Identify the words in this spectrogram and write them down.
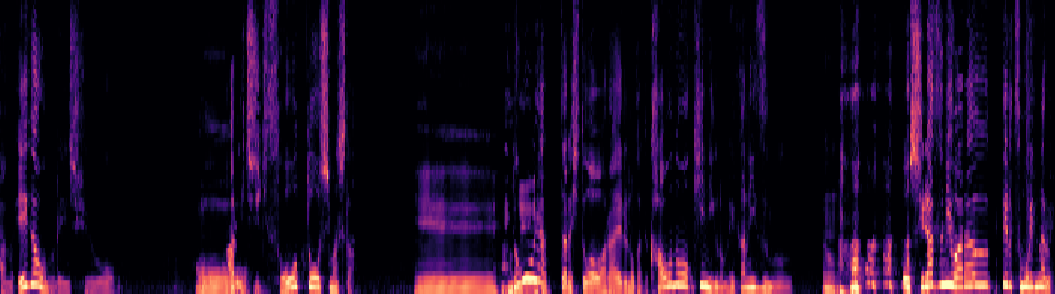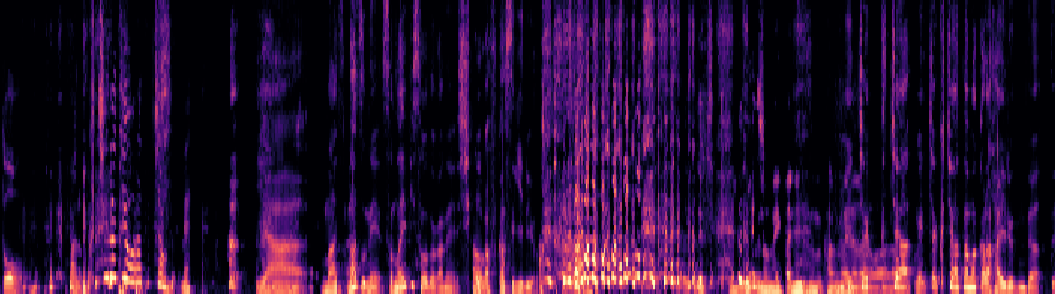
あの笑顔の練習をおおある一時期相当しました。へえどうやったら人は笑えるのかって顔の筋肉のメカニズムうん。を知らずに笑ってるつもりになると あの口だけ笑っちゃうんだよね。いやーまずまずねそのエピソードがね思考が深すぎるよ。筋肉のメカニズム考えながらめちゃくちゃめちゃくちゃ頭から入るんだって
